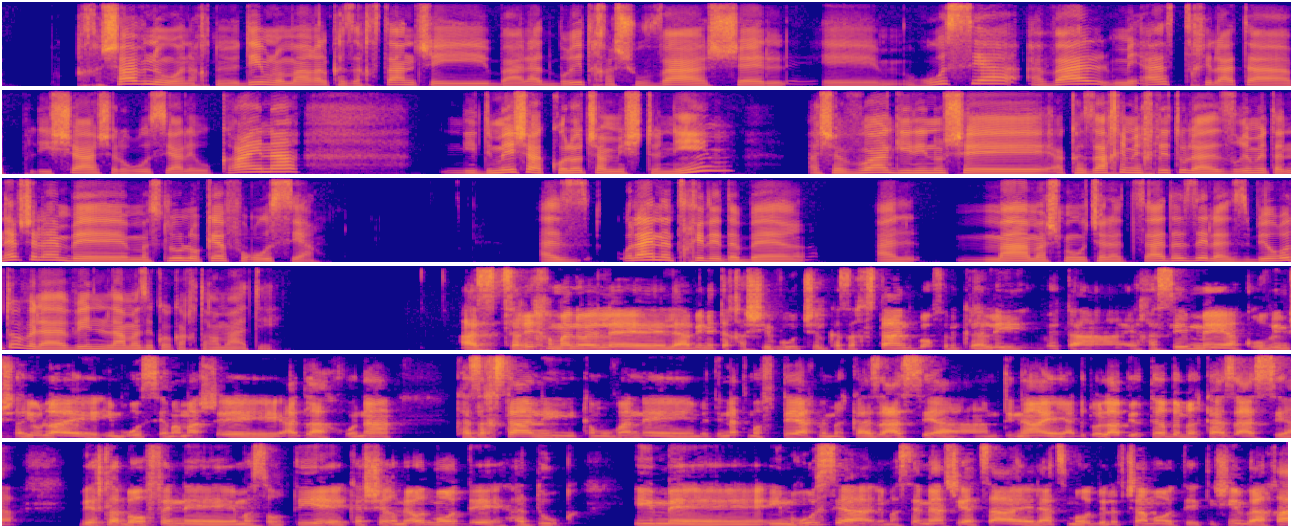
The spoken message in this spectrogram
חשבנו, אנחנו יודעים לומר על קזחסטן שהיא בעלת ברית חשובה של אמ, רוסיה, אבל מאז תחילת הפלישה של רוסיה לאוקראינה, נדמה שהקולות שם משתנים. השבוע גילינו שהקזחים החליטו להזרים את הנפט שלהם במסלול עוקף רוסיה. אז אולי נתחיל לדבר על מה המשמעות של הצעד הזה, להסביר אותו ולהבין למה זה כל כך דרמטי. אז צריך, עמנואל, להבין את החשיבות של קזחסטן באופן כללי ואת היחסים הקרובים שהיו לה עם רוסיה ממש עד לאחרונה. קזחסטן היא כמובן מדינת מפתח במרכז אסיה, המדינה הגדולה ביותר במרכז אסיה, ויש לה באופן מסורתי קשר מאוד מאוד הדוק עם, עם רוסיה, למעשה מאז שיצאה לעצמאות ב-1991,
